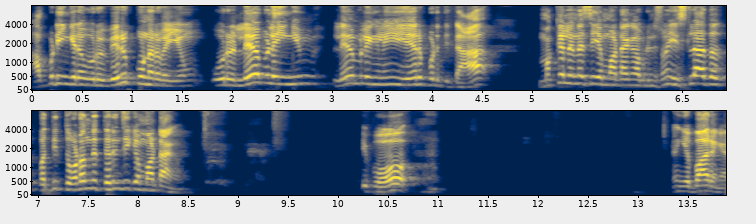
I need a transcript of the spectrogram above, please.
அப்படிங்கிற ஒரு வெறுப்புணர்வையும் ஒரு லேபிளிங்கையும் லேபிளிங்லையும் ஏற்படுத்திட்டா மக்கள் என்ன செய்ய மாட்டாங்க அப்படின்னு சொன்னா இஸ்லாத்தை பத்தி தொடர்ந்து தெரிஞ்சுக்க மாட்டாங்க. இப்போ இங்க பாருங்க.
